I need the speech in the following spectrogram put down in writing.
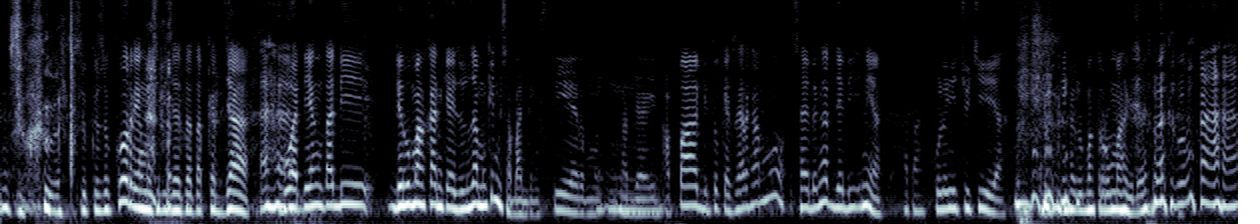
Syukur. Syukur-syukur yang masih bisa tetap kerja. Buat yang tadi di rumah kan kayak Zunza mungkin bisa banting setir, m- ngerjain apa gitu. Kayak sekarang kamu saya dengar jadi ini ya, Apa? kuliah cuci ya. rumah ke rumah gitu. Ke rumah.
